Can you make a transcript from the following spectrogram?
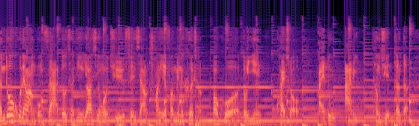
很多互联网公司啊都曾经邀请我去分享创业方面的课程包括抖音快手百度阿里腾讯等等。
